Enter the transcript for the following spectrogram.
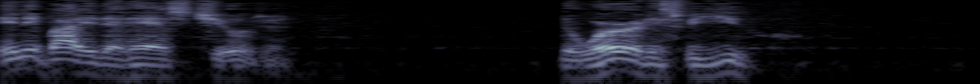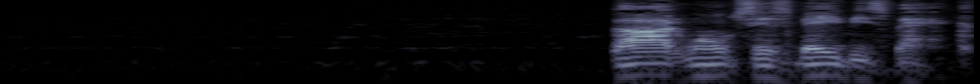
Anybody that has children, the word is for you. God wants his babies back.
